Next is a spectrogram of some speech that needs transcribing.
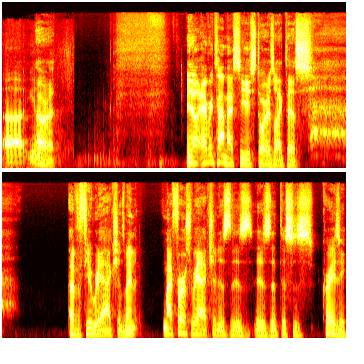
uh, you know, All right. You know, every time I see stories like this, I have a few reactions. I mean, my first reaction is is, is that this is crazy,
